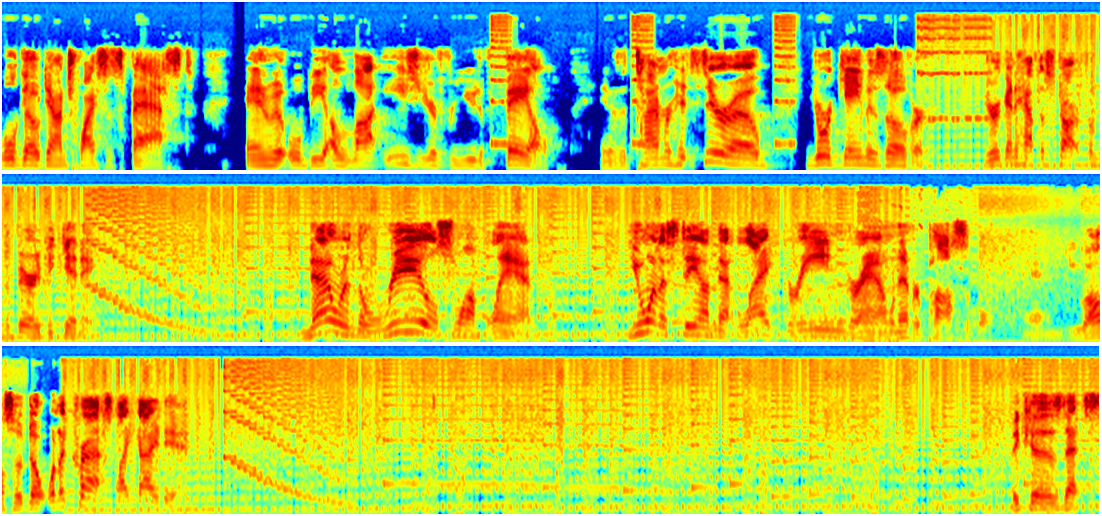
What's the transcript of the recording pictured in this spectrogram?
will go down twice as fast, and it will be a lot easier for you to fail and if the timer hits zero, your game is over. You're going to have to start from the very beginning. Now we're in the real swampland. You want to stay on that light green ground whenever possible. And you also don't want to crash like I did. Because that's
